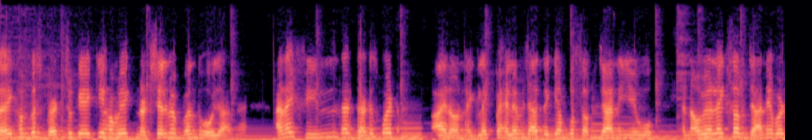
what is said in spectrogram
like, हम बस डट चुके हैं कि हमें एक नटशेल में बंद हो जाना है। And I feel that that is quite ironic like पहले हम चाहते कि हमको सब जाने ये वो and now we are like सब जाने बट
